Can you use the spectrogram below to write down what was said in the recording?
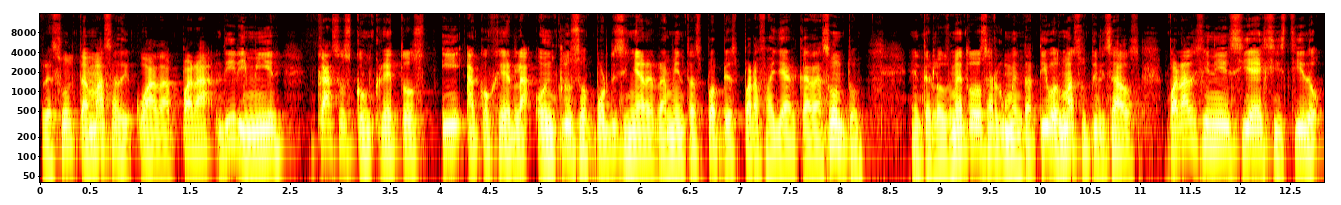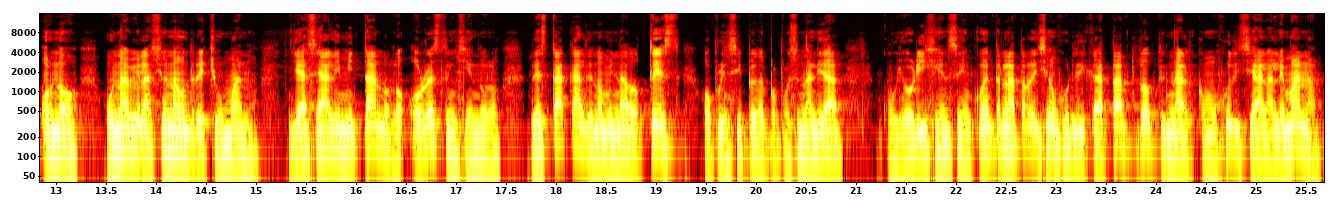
resulta más adecuada para dirimir casos concretos y acogerla o incluso por diseñar herramientas propias para fallar cada asunto. Entre los métodos argumentativos más utilizados para definir si ha existido o no una violación a un derecho humano, ya sea limitándolo o restringiéndolo, destaca el denominado test o principio de proporcionalidad, cuyo origen se encuentra en la tradición jurídica tanto doctrinal como judicial alemana.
